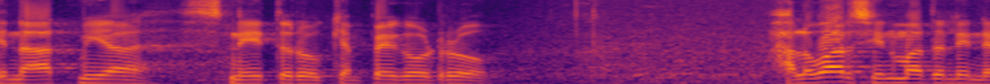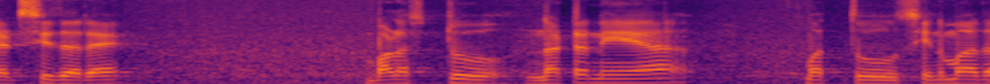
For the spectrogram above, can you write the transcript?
ಇನ್ನು ಆತ್ಮೀಯ ಸ್ನೇಹಿತರು ಕೆಂಪೇಗೌಡರು ಹಲವಾರು ಸಿನಿಮಾದಲ್ಲಿ ನಟಿಸಿದ್ದಾರೆ. ಭಾಳಷ್ಟು ನಟನೆಯ ಮತ್ತು ಸಿನಿಮಾದ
